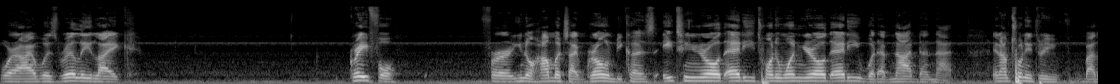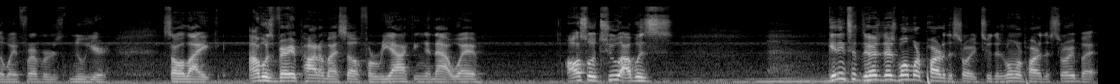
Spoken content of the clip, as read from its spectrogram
where I was really like grateful for you know how much I've grown because 18 year old Eddie, 21 year old Eddie would have not done that, and I'm 23 by the way, forever's new here, so like I was very proud of myself for reacting in that way. Also, too, I was getting to there's there's one more part of the story too. There's one more part of the story, but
